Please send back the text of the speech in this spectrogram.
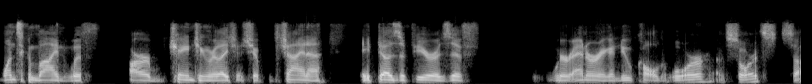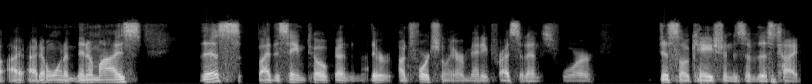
once combined with our changing relationship with China, it does appear as if we're entering a new Cold War of sorts. So I, I don't want to minimize this, by the same token, there unfortunately are many precedents for dislocations of this type.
